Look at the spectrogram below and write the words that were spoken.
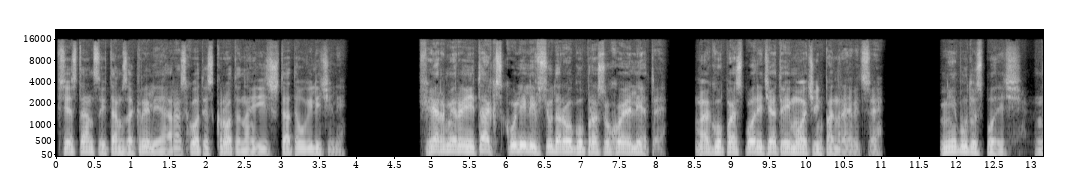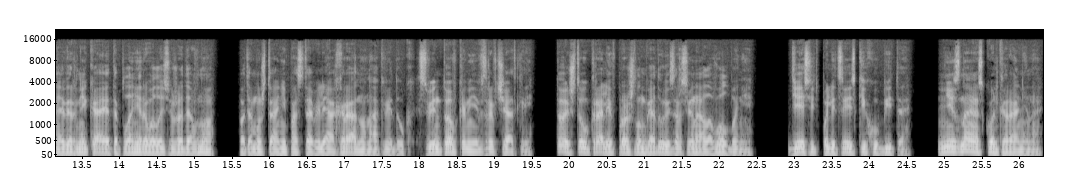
Все станции там закрыли, а расход из Кротона и из штата увеличили. «Фермеры и так скулили всю дорогу про сухое лето. Могу поспорить, это им очень понравится». «Не буду спорить. Наверняка это планировалось уже давно, потому что они поставили охрану на акведук с винтовками и взрывчаткой. Той, что украли в прошлом году из арсенала в Олбани. Десять полицейских убито. Не знаю, сколько ранено.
